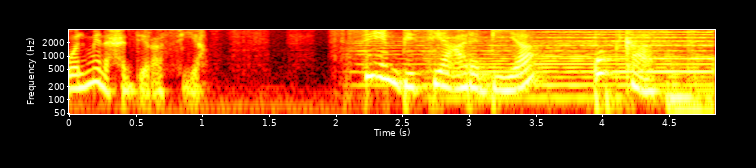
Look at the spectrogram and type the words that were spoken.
والمنح الدراسية. CNBC عربية بودكاست.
